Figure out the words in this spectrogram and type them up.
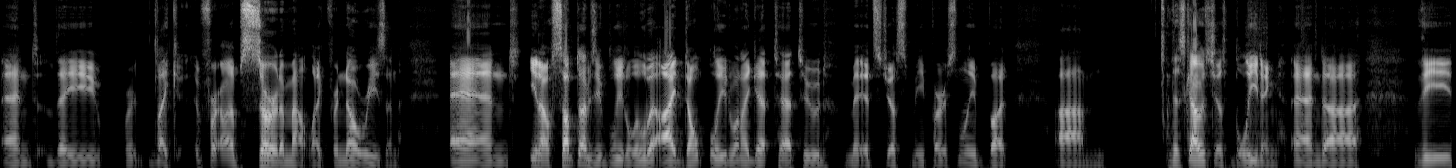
and they were like for absurd amount, like for no reason. And you know sometimes you bleed a little bit. I don't bleed when i get tattooed it's just me personally but um this guy was just bleeding and uh the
